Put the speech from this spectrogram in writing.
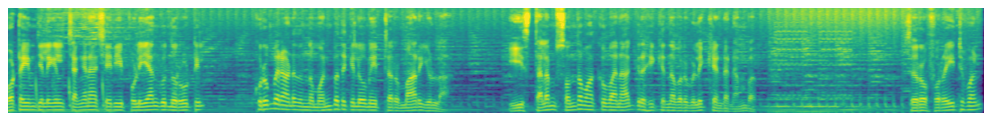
കോട്ടയം ജില്ലയിൽ ചങ്ങനാശ്ശേരി പുളിയാങ്കുന്ന് റൂട്ടിൽ കുറുമ്പനാട് നിന്നും ഒൻപത് കിലോമീറ്റർ മാറിയുള്ള ഈ സ്ഥലം സ്വന്തമാക്കുവാൻ ആഗ്രഹിക്കുന്നവർ വിളിക്കേണ്ട നമ്പർ. Zero four eight one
